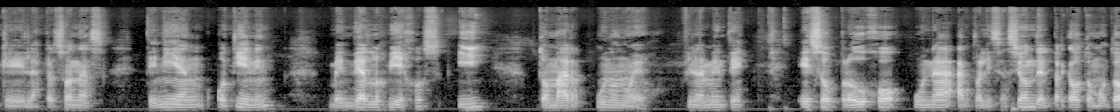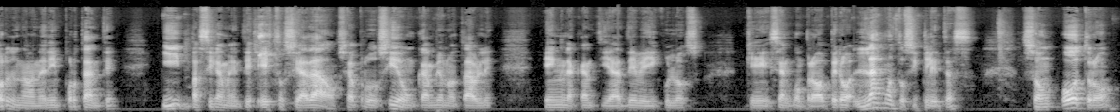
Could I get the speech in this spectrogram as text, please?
que las personas tenían o tienen, vender los viejos y tomar uno nuevo. Finalmente, eso produjo una actualización del parque automotor de una manera importante y básicamente esto se ha dado, se ha producido un cambio notable en la cantidad de vehículos que se han comprado. Pero las motocicletas son otro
